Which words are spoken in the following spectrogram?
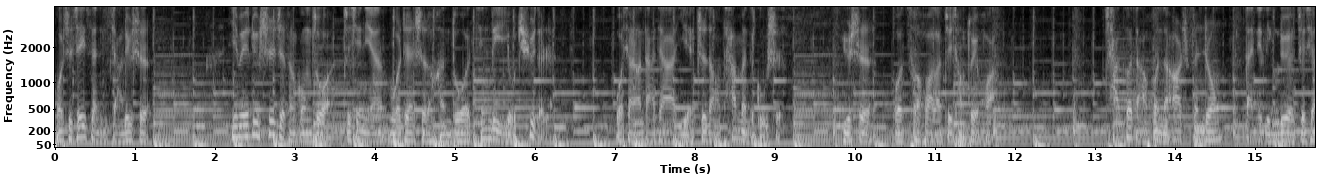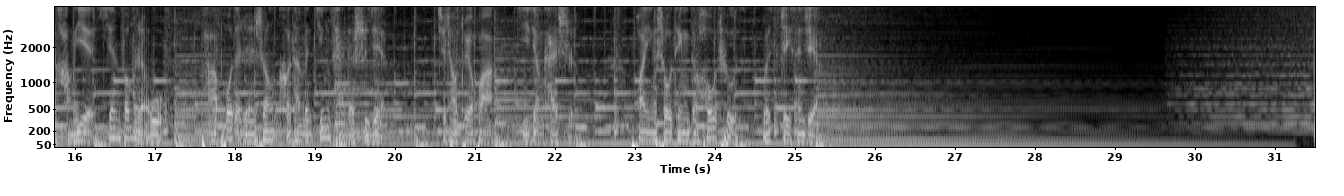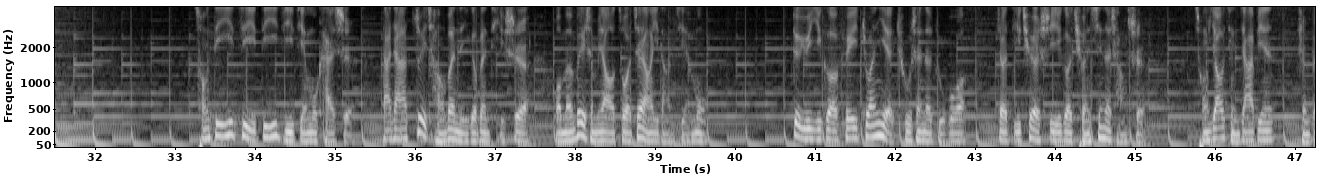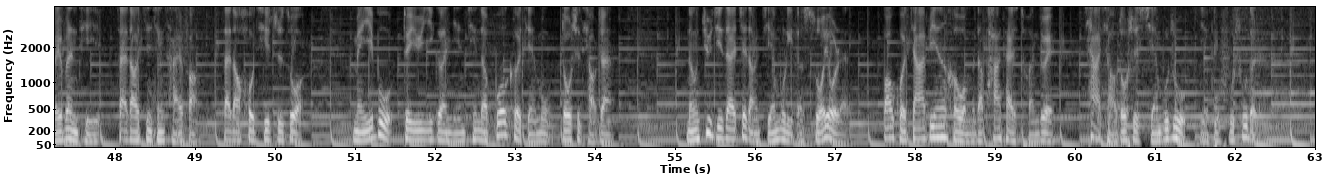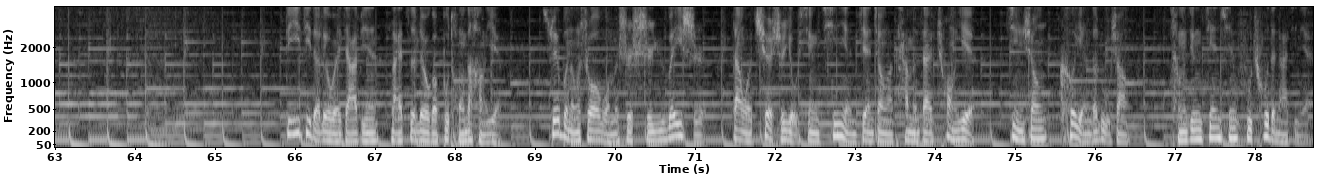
我是 Jason 贾律师。因为律师这份工作，这些年我认识了很多经历有趣的人，我想让大家也知道他们的故事，于是我策划了这场对话。插科打诨的二十分钟，带你领略这些行业先锋人物爬坡的人生和他们精彩的世界。这场对话即将开始，欢迎收听《The Whole Truth with Jason Jia》。从第一季第一集节目开始，大家最常问的一个问题是：我们为什么要做这样一档节目？对于一个非专业出身的主播，这的确是一个全新的尝试。从邀请嘉宾、准备问题，再到进行采访，再到后期制作，每一步对于一个年轻的播客节目都是挑战。能聚集在这档节目里的所有人，包括嘉宾和我们的 Podcast 团队，恰巧都是闲不住也不服输的人。第一季的六位嘉宾来自六个不同的行业，虽不能说我们是识于微时，但我确实有幸亲眼见证了他们在创业、晋升、科研的路上曾经艰辛付出的那几年。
